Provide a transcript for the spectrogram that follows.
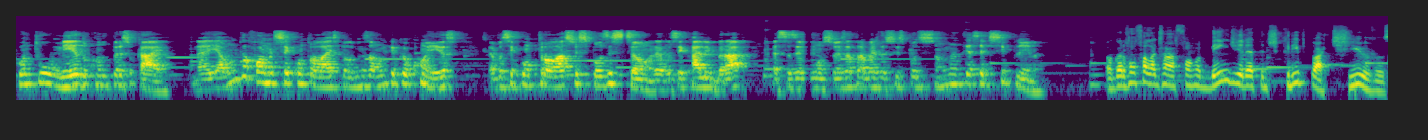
quanto o medo quando o preço cai. Né? E a única forma de você controlar isso, pelo menos a única que eu conheço, é você controlar a sua exposição, né? Você calibrar essas emoções através da sua exposição e manter essa disciplina. Agora vamos falar de uma forma bem direta de criptoativos.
